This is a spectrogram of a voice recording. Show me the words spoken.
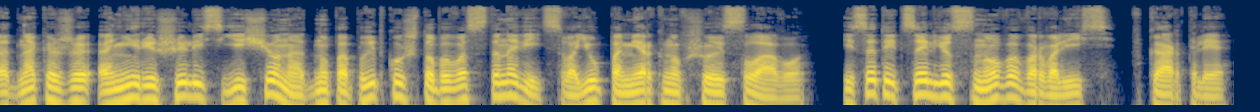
Однако же они решились еще на одну попытку, чтобы восстановить свою померкнувшую славу, и с этой целью снова ворвались в Картле.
